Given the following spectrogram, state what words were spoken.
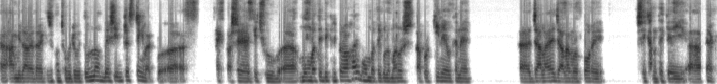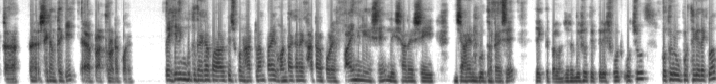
আমি দাঁড়ায় দাঁড়ায় কিছুক্ষণ ছবি টবি তুললাম, বেশ ইন্টারেস্টিং লাগল। এক পাশে কিছু মোমবাতি বিক্রি করা হয় মোমবাতি গুলো মানুষ তারপর কিনে ওখানে জ্বালায়, জ্বালানোর পরে সেখান থেকেই একটা সেখান থেকেই প্রার্থনাটা করে। তো হিলিং বুদ্ধ দেখার পর আর কিছুক্ষণ হাঁটলাম। প্রায় ঘণ্টা খানেক হাঁটার পরে ফাইনালি এসে লিসারের সেই জায়েন্ট বুদ্ধটা এসে দেখতে পেলাম যেটা দুশো তেত্রিশ ফুট উঁচু। প্রথমে উপর থেকে দেখলাম,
